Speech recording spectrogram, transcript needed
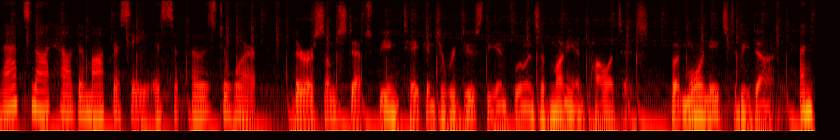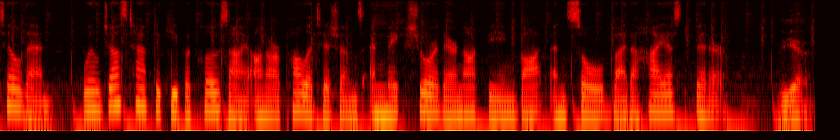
that's not how democracy is supposed to work. There are some steps being taken to reduce the influence of money in politics, but more needs to be done. Until then, we'll just have to keep a close eye on our politicians and make sure they're not being bought and sold by the highest bidder. The end.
